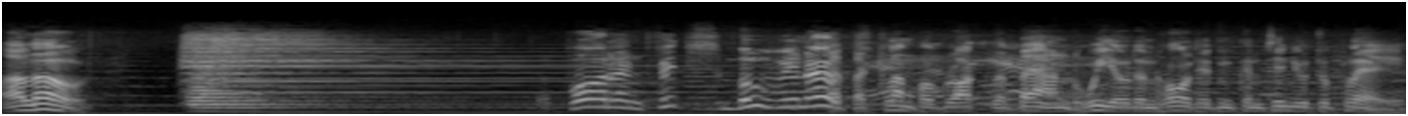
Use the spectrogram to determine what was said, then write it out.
alone. The Fore and Fit's moving out. At the clump of rock, the band wheeled and halted and continued to play,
